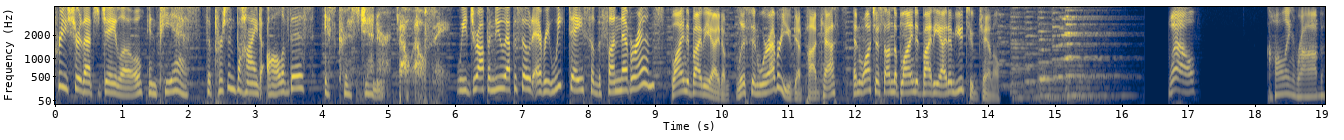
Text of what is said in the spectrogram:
Pretty sure that's J Lo. And P.S. The person behind all of this is Kris Jenner LLC. We drop a new episode every weekday, so the fun never ends. Blinded by the item. Listen wherever you get podcasts, and watch us on the Blinded by the Item YouTube channel. Well, calling Rob,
